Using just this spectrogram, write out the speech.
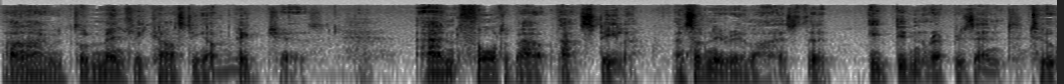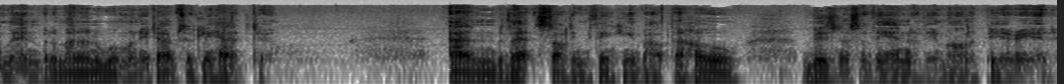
And I was sort of mentally casting up pictures and thought about that stela and suddenly realized that it didn't represent two men but a man and a woman. It absolutely had to. And that started me thinking about the whole business of the end of the Amana period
